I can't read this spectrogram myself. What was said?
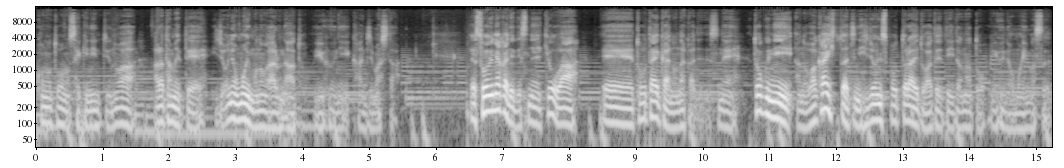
この党の責任というのは改めて非常に重いものがあるなというふうに感じましたそういう中でですね今日は、えー、党大会の中でですね特にあの若い人たちに非常にスポットライトを当てていたなというふうに思います。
